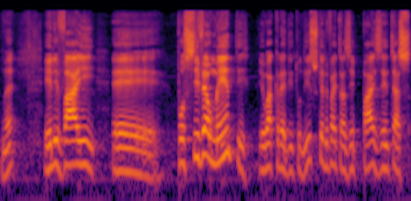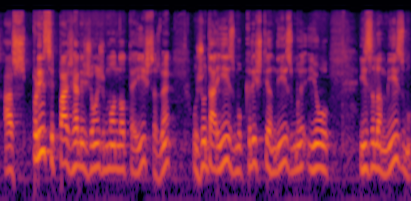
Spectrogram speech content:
Não é? Ele vai é, Possivelmente, eu acredito nisso, que ele vai trazer paz entre as, as principais religiões monoteístas, né? o judaísmo, o cristianismo e o islamismo.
